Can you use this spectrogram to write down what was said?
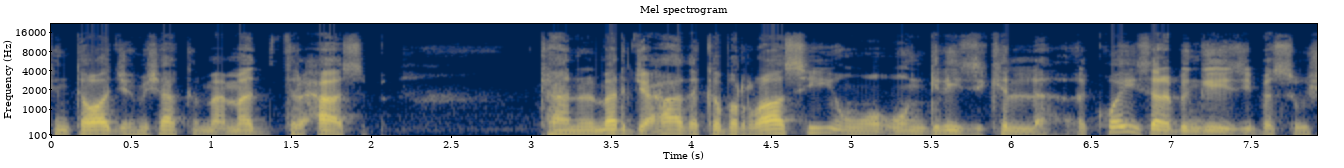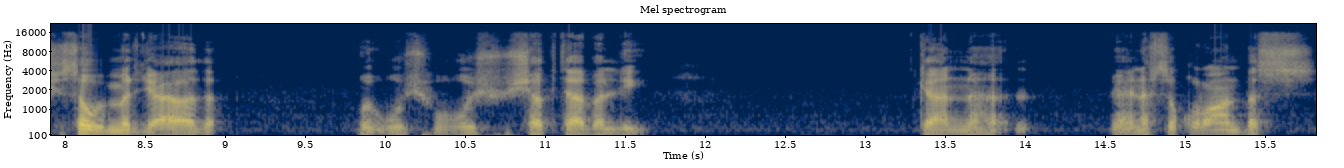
كنت أواجه مشاكل مع مادة الحاسب. كان المرجع هذا كبر راسي و... وإنجليزي كله. كويس أنا بإنجليزي بس وش أسوي بالمرجع هذا؟ وش وش وش كتابه اللي كأنه يعني نفس القرآن بس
